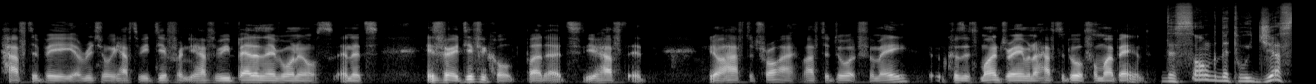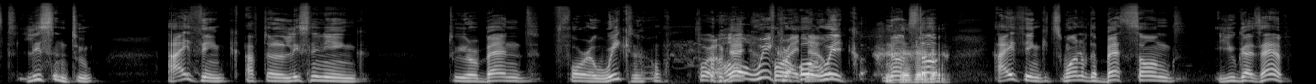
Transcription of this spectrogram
have to be original. You have to be different. You have to be better than everyone else, and it's it's very difficult. But it's you have to. It, you know, I have to try. I have to do it for me because it's my dream, and I have to do it for my band. The song that we just listened to, I think after listening to your band for a week now, For a okay, whole week for right a whole now. week non-stop, I think it's one of the best songs you guys have.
